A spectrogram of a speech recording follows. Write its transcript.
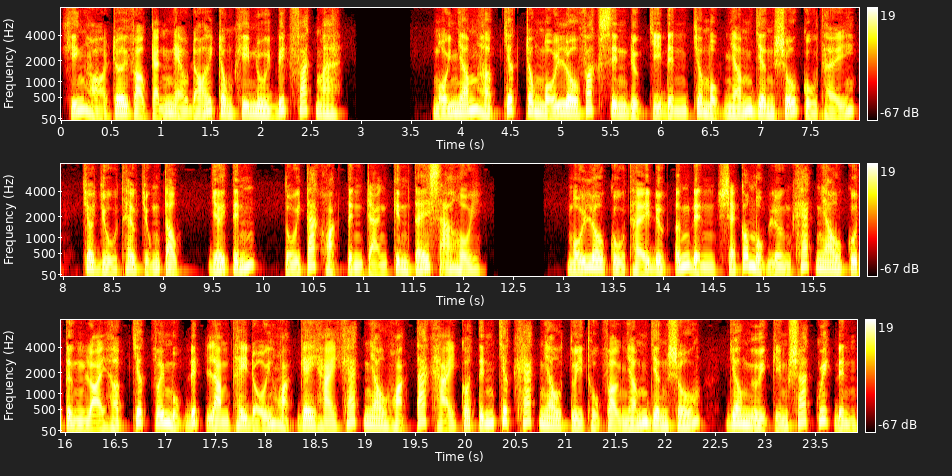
khiến họ rơi vào cảnh nghèo đói trong khi nuôi Big phát ma. Mỗi nhóm hợp chất trong mỗi lô vaccine được chỉ định cho một nhóm dân số cụ thể, cho dù theo chủng tộc, giới tính, tuổi tác hoặc tình trạng kinh tế xã hội. Mỗi lô cụ thể được ấn định sẽ có một lượng khác nhau của từng loại hợp chất với mục đích làm thay đổi hoặc gây hại khác nhau hoặc tác hại có tính chất khác nhau tùy thuộc vào nhóm dân số, do người kiểm soát quyết định.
